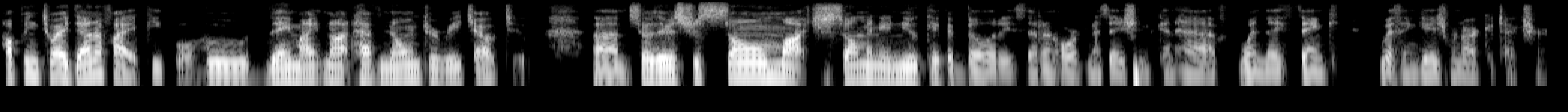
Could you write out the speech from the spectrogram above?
helping to identify people who they might not have known to reach out to. Um, so there's just so much so many new capabilities that an organization organization can have when they think with engagement architecture.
